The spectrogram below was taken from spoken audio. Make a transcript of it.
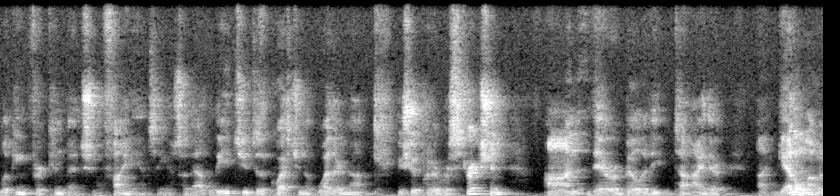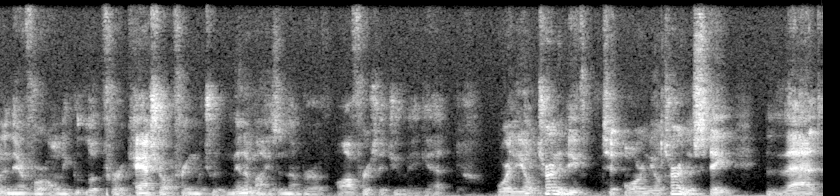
looking for conventional financing. So that leads you to the question of whether or not you should put a restriction on their ability to either uh, get a loan and therefore only look for a cash offering, which would minimize the number of offers that you may get, or in the alternative, to, or in the alternative state that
